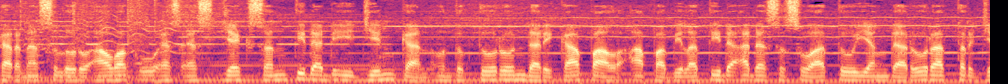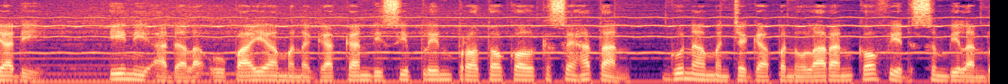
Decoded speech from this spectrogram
karena seluruh awak USS Jackson tidak diizinkan untuk turun dari kapal apabila tidak ada sesuatu yang darurat terjadi. Ini adalah upaya menegakkan disiplin protokol kesehatan, guna mencegah penularan COVID-19.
